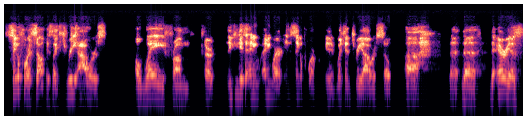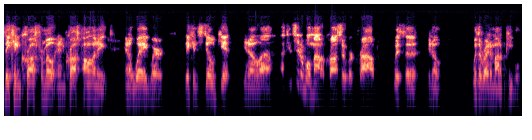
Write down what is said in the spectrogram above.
Singapore itself is like three hours away from or you can get to any anywhere in Singapore in, within three hours. So uh, the the the areas they can cross promote and cross pollinate in a way where they can still get you know uh, a considerable amount of crossover crowd with the you know with the right amount of people.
